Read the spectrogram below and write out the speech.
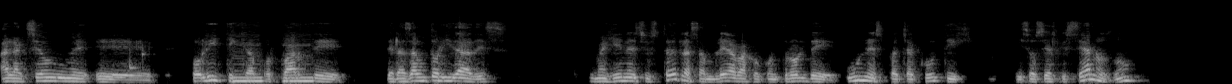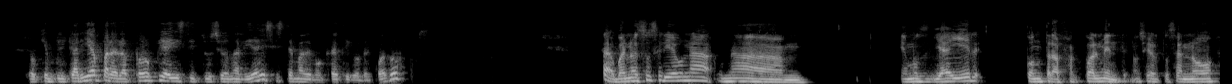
a la acción eh, política por parte mm. de las autoridades, imagínese usted la asamblea bajo control de UNES, Pachacuti y Social Cristianos, ¿no? Lo que implicaría para la propia institucionalidad y sistema democrático de Ecuador. Pues. Ah, bueno, eso sería una, una, digamos, ya ir contrafactualmente, ¿no es cierto? O sea, no,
